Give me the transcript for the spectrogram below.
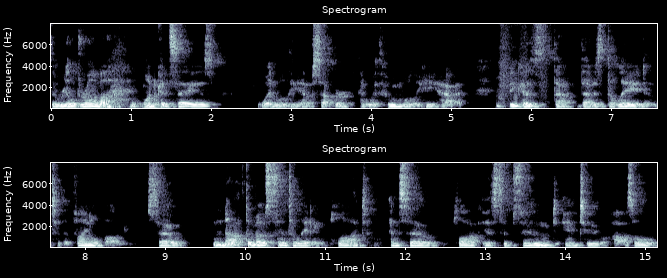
The real drama, one could say, is when will he have supper and with whom will he have it? Because that, that is delayed into the final volume. So not the most scintillating plot. And so plot is subsumed into Asle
